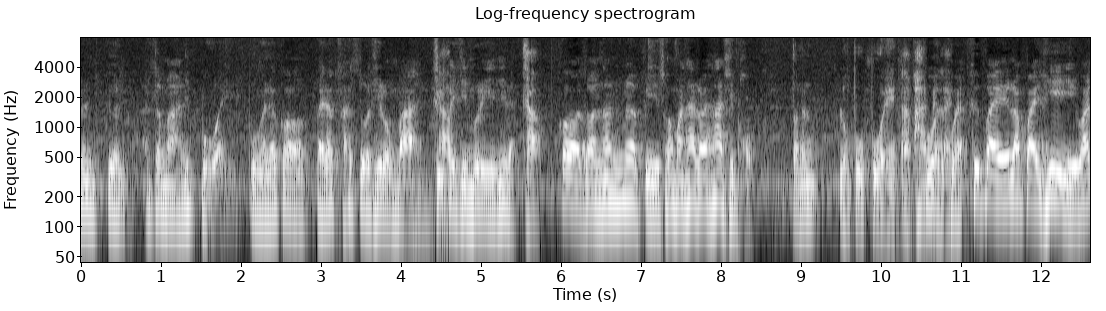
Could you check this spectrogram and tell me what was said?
มันเกิดอันตมานี่ป่วย ป่วยแล้วก็ไปรักษาตัวที่โรงพยาบาลที่ครับไปจินบุรีนี่แหละครับ ก็ตอนนั้นเมื่อปี 2556 ตอนนั้นหลวงปู่ป่วยอาพาธป่วเป็ยนอะไรป่วยคือไปเราไปที่วัด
